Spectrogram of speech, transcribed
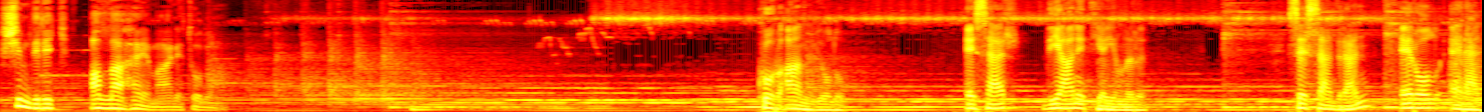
şimdilik Allah'a emanet olun. Kur'an Yolu Eser Diyanet Yayınları Seslendiren Erol Eren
